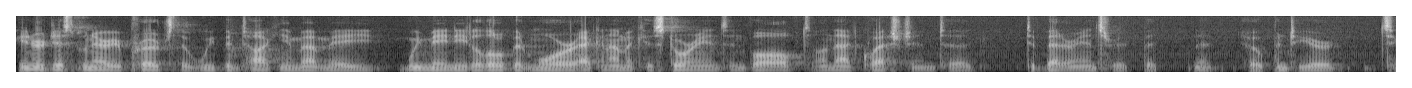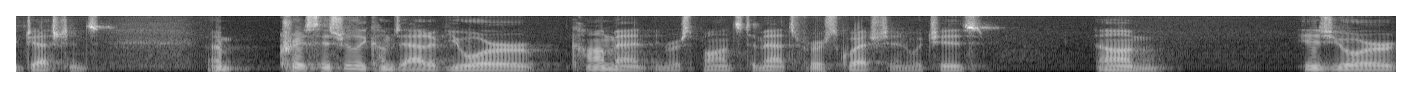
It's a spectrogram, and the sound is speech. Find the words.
interdisciplinary approach that we've been talking about may, we may need a little bit more economic historians involved on that question to, to better answer it, but uh, open to your suggestions. Um, Chris, this really comes out of your comment in response to Matt's first question, which is, um, is your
